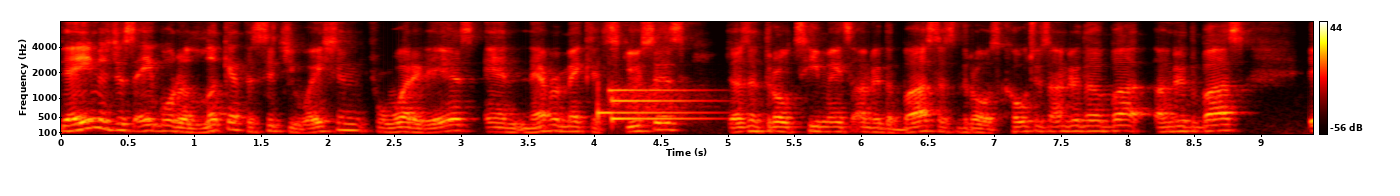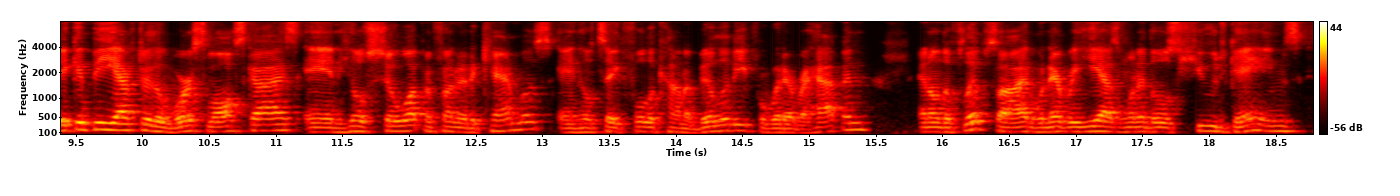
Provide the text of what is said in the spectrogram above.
Dame is just able to look at the situation for what it is and never make excuses. Doesn't throw teammates under the bus. Doesn't throw his coaches under the bus. Under the bus. It could be after the worst loss, guys, and he'll show up in front of the cameras and he'll take full accountability for whatever happened. And on the flip side, whenever he has one of those huge games,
